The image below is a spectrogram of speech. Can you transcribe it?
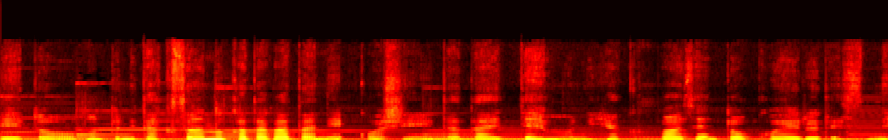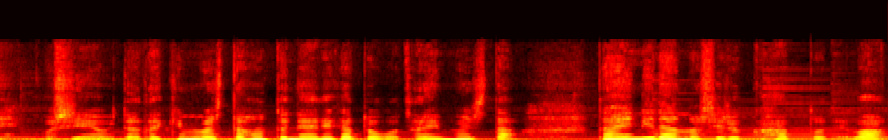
えーと、本当にたくさんの方々にご支援いただいて、もう200%を超えるですね、ご支援をいただきました。本当にありがとうございました。第2弾のシルクハットでは、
